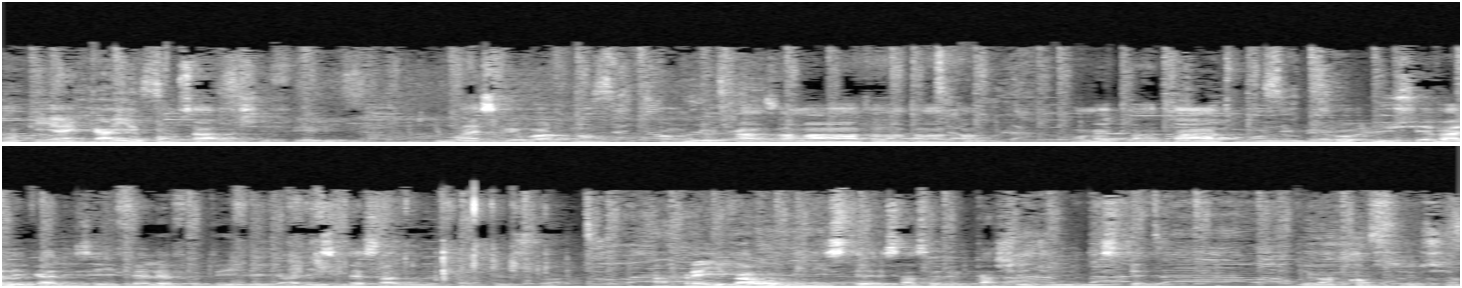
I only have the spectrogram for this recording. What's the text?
Donc il y a un cahier comme ça à la chefferie. Ils vont inscrire votre nom, comme le cas Zama, On va mettre la date, mon numéro. L'huissier va légaliser, il fait les photos, il légalise, il met ça dans le compulsoire. Après, il va au ministère. Ça, c'est le cachet du ministère de la construction.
